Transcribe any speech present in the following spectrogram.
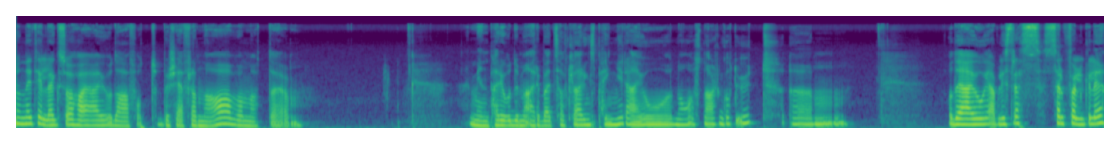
Men i tillegg så har jeg jo da fått beskjed fra Nav om at um, min periode med arbeidsavklaringspenger er jo nå snart gått ut. Um, og det er jo jævlig stress, selvfølgelig.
